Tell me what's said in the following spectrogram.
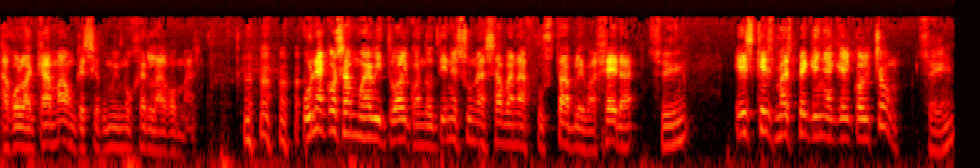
hago la cama, aunque según mi mujer la hago mal. Una cosa muy habitual cuando tienes una sábana ajustable bajera Sí, es que es más pequeña que el colchón. Sí.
